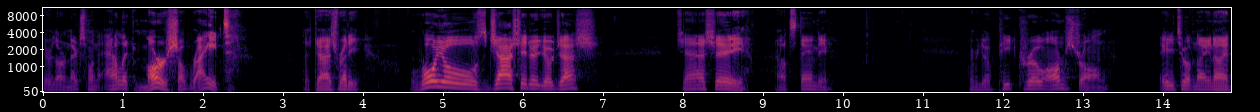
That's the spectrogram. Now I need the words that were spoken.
Here's our next one. Alec Marsh. All right. That guy's ready. Royals. Josh A. There you go, Josh. Josh A. Outstanding. There we go. Pete Crow Armstrong. 82 of 99.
